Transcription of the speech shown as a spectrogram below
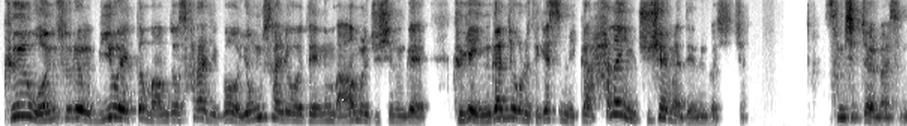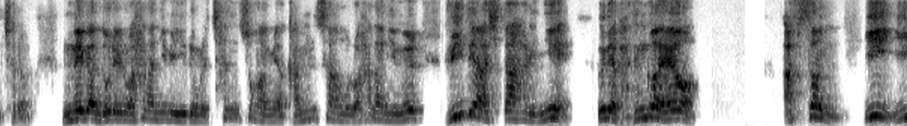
그 원수를 미워했던 마음도 사라지고 용서하려고 되는 마음을 주시는 게 그게 인간적으로 되겠습니까? 하나님 주셔야만 되는 것이죠. 30절 말씀처럼 내가 노래로 하나님의 이름을 찬송하며 감사함으로 하나님을 위대하시다 하리니 은혜 받은 거예요. 앞선 이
